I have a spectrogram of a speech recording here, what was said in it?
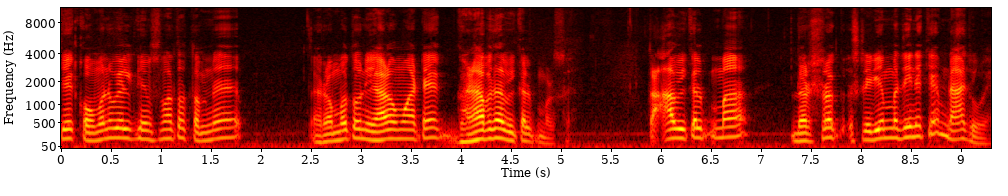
કે કોમનવેલ્થ ગેમ્સમાં તો તમને રમતો નિહાળવા માટે ઘણા બધા વિકલ્પ મળશે. તો આ વિકલ્પમાં દર્શક સ્ટેડિયમમાં જઈને કેમ ના જોવે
